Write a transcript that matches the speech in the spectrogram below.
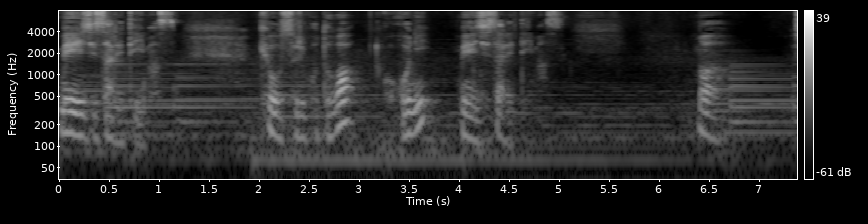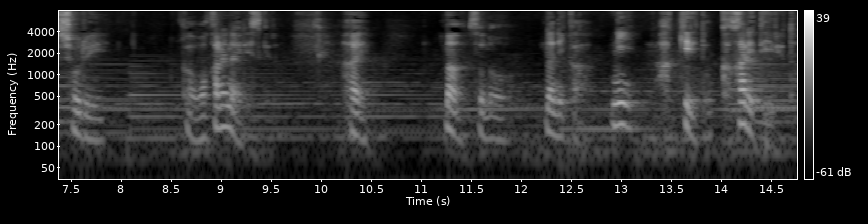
明示されています。今日することはここに明示されています。まあ書類がわからないですけど。はい。まあその何かにはっきりと書かれていると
